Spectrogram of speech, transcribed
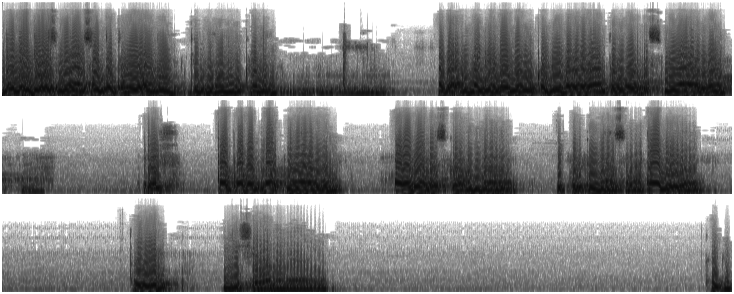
दोनों केस में आंसर तो टू ही आना है, क्योंकि दोनों इक्वल है अगर हमने ग्रेटर देन इक्वल टू लगाया तो वो इसमें आएगा इफ़ टॉप वाले ब्लॉक में आएगा, और अगर इसको हमने इक्वल टू यहाँ से हटा दिया तो ये नीचे वाले में आएगा। ठीक है?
